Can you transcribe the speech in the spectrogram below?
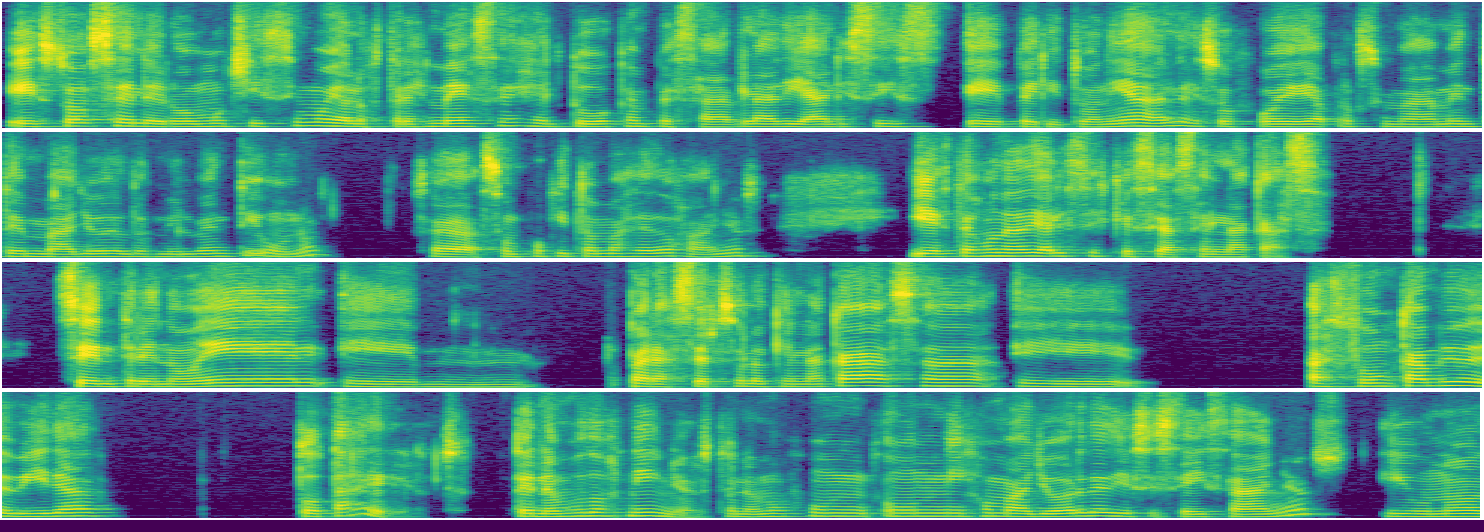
Esto aceleró muchísimo y a los tres meses él tuvo que empezar la diálisis eh, peritoneal. Eso fue aproximadamente en mayo del 2021, o sea, hace un poquito más de dos años. Y esta es una diálisis que se hace en la casa. Se entrenó él em, para hacérselo aquí en la casa. Eh, fue un cambio de vida total. Tenemos dos niños. Tenemos un hijo mayor de 16 años y uno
